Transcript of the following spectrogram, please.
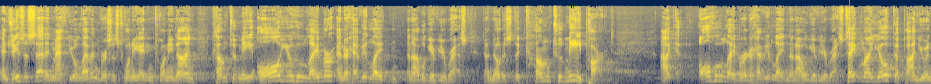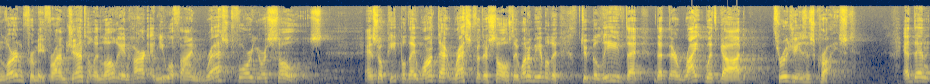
And Jesus said in Matthew 11, verses 28 and 29, Come to me, all you who labor and are heavy laden, and I will give you rest. Now, notice the come to me part. I, all who labor and are heavy laden, and I will give you rest. Take my yoke upon you and learn from me, for I'm gentle and lowly in heart, and you will find rest for your souls. And so people, they want that rest for their souls. They want to be able to, to believe that, that they're right with God through Jesus Christ. And then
